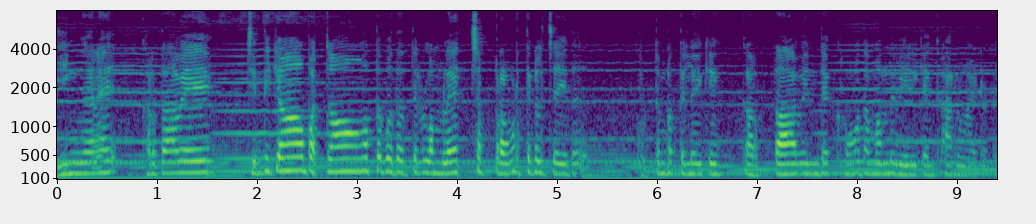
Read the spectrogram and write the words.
ഇങ്ങനെ കർത്താവെ ചിന്തിക്കാൻ പറ്റാത്ത വിധത്തിലുള്ള മ്ലേച്ഛ പ്രവർത്തികൾ ചെയ്ത് കുടുംബത്തിലേക്ക് കർത്താവിന്റെ ക്രോധം വന്ന് വീഴിക്കാൻ കാരണമായിട്ടുണ്ട്.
